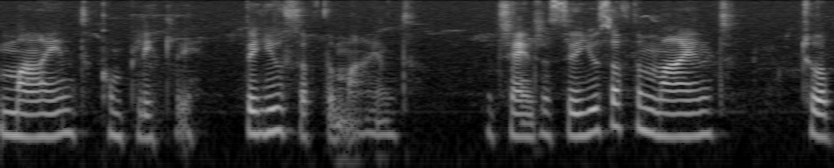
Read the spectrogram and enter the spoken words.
mind completely, the use of the mind. It changes the use of the mind to a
